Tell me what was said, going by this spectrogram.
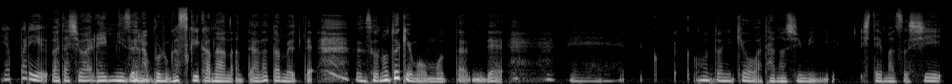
やっぱり私は「レン・ミゼラブル」が好きかななんて改めてその時も思ったんで、えー、本当に今日は楽しみにしてますし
